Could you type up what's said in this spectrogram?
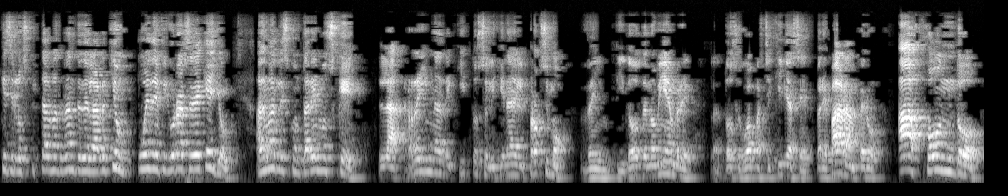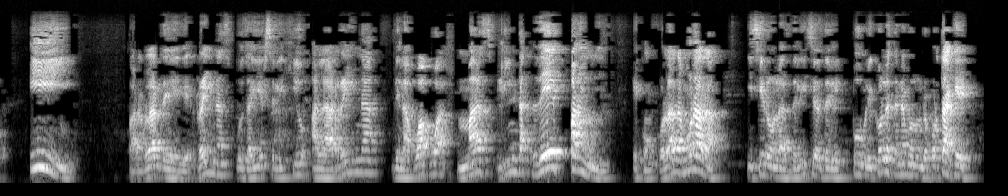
que es el hospital más grande de la región. Puede figurarse de aquello. Además, les contaremos que la reina de Quito se elegirá el próximo 22 de noviembre. Las 12 guapas chiquillas se preparan, pero a fondo. Y para hablar de reinas, pues ayer se eligió a la reina de la guagua más linda de pan, que con colada morada hicieron las delicias del público. Les tenemos un reportaje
